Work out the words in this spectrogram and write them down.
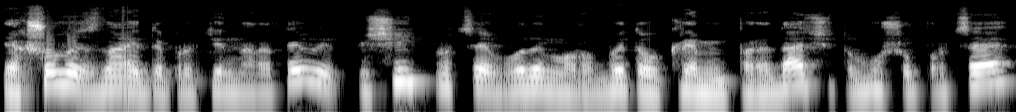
Якщо ви знаєте про ті наративи, пишіть про це, будемо робити окремі передачі, тому що про це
